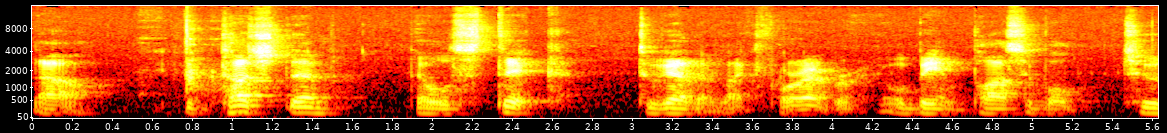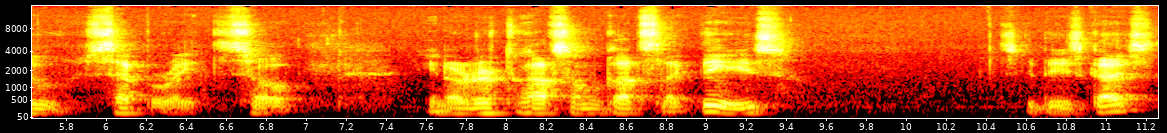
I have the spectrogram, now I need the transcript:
Now, if you touch them, they will stick together like forever. It will be impossible to separate. So in order to have some guts like these, see these guys?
